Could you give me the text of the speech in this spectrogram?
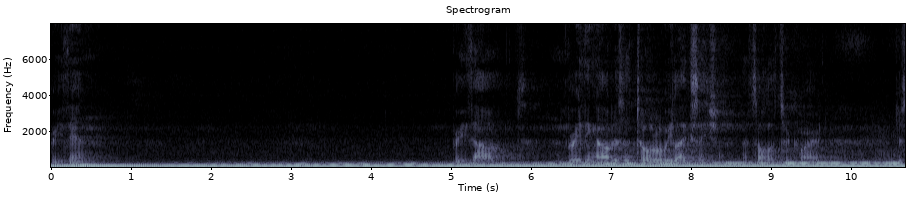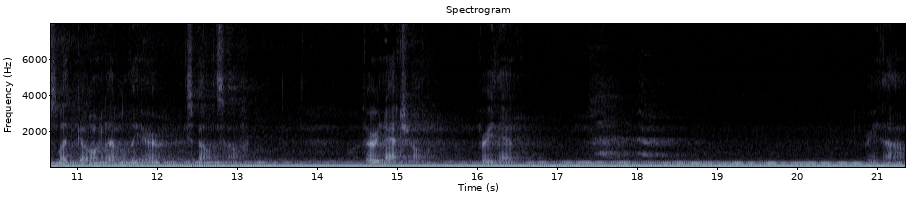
Breathe in. Breathe out. And breathing out is a total relaxation. That's all that's required. Just let go and let all the air expel itself. Very natural. Breathe in. Out.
